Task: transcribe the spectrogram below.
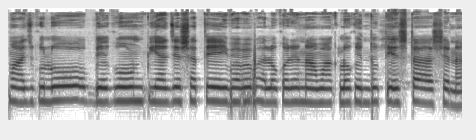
মাছগুলো বেগুন, পেঁয়াজের সাথে এইভাবে ভালো করে না মাখলেও কিন্তু টেস্টটা আসে না।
